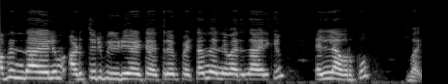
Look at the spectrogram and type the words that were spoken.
അപ്പൊ എന്തായാലും അടുത്തൊരു വീഡിയോ ആയിട്ട് എത്രയും പെട്ടെന്ന് തന്നെ വരുന്നതായിരിക്കും. എല്ലാവർക്കും ബൈ.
